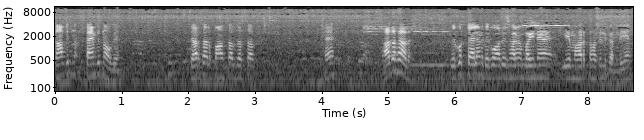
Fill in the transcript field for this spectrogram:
काम कितना टाइम कितना हो गया? चार साल, पाँच साल, दस साल। है? आधा साल? देखो टैलेंट देखो आधे साल में भाई ने ये महारत हासिल कर ली है।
